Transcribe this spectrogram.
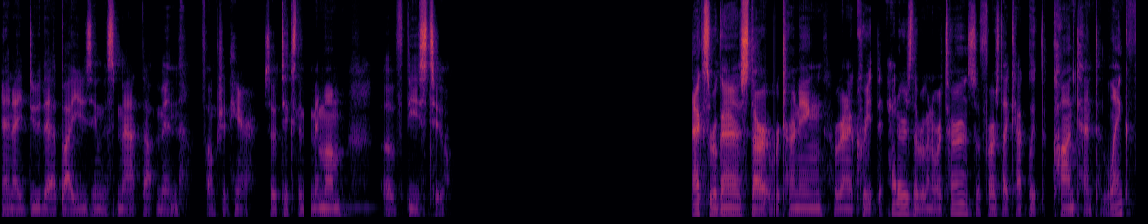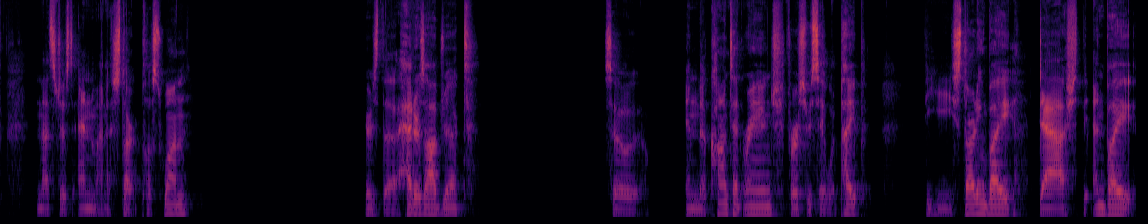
And I do that by using this math.min function here. So it takes the minimum of these two. Next, we're going to start returning, we're going to create the headers that we're going to return. So first I calculate the content length, and that's just n minus start plus one. Here's the headers object. So in the content range, first we say what type, the starting byte, dash, the end byte,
